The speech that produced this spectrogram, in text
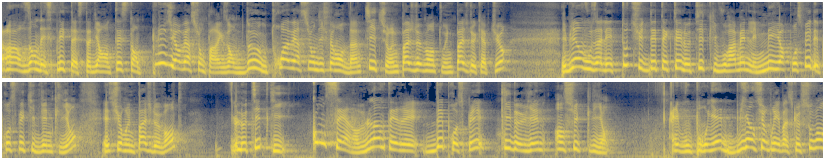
en faisant des split tests, c'est-à-dire en testant plusieurs versions, par exemple deux ou trois versions différentes d'un titre sur une page de vente ou une page de capture, eh bien vous allez tout de suite détecter le titre qui vous ramène les meilleurs prospects, des prospects qui deviennent clients, et sur une page de vente, le titre qui conserve l'intérêt des prospects qui deviennent ensuite clients. Et vous pourriez être bien surpris parce que souvent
